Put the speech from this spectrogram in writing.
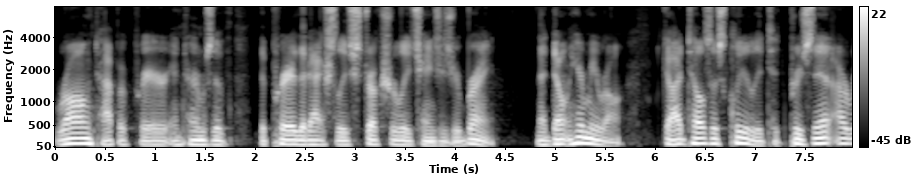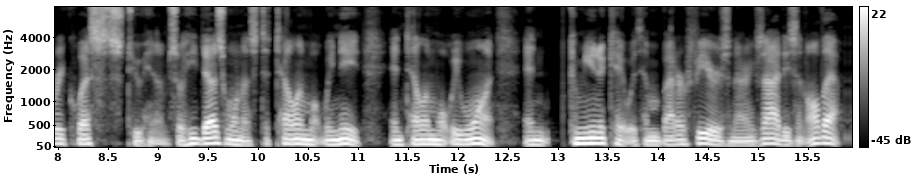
wrong type of prayer in terms of the prayer that actually structurally changes your brain. Now, don't hear me wrong. God tells us clearly to present our requests to Him. So He does want us to tell Him what we need and tell Him what we want and communicate with Him about our fears and our anxieties and all that.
